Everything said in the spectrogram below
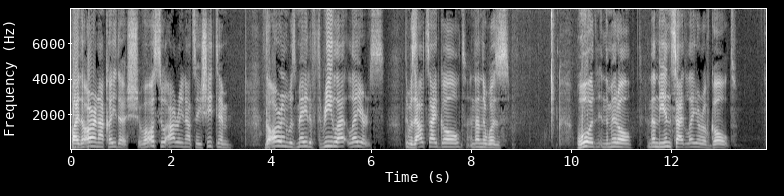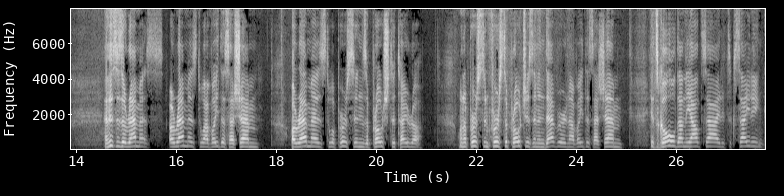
by the Aron HaKadosh, V'asu Aron Shitim. The Aron was made of three la- layers. There was outside gold, and then there was wood in the middle, and then the inside layer of gold. And this is a remez, a remez to Avodas Hashem, a remez to a person's approach to Torah. When a person first approaches an endeavor in Avodas Hashem, it's gold on the outside, it's exciting.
